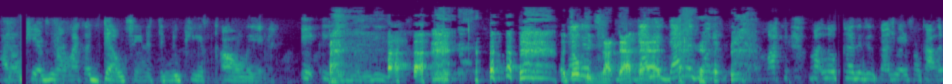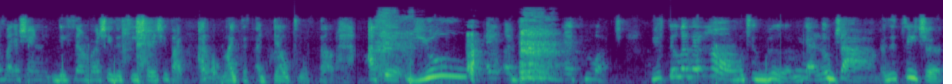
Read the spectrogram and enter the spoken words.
I don't care if you don't like adulting, as the new kids call it. It is what it is. I That don't think is it's not that that is bad. that is what it, my my little cousin just graduated from college last year in December. and She's a teacher, and she's like, I don't like this adulting stuff. I said, you ain't adulting as much. You still live at home, which is good. You got a little job as a teacher,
